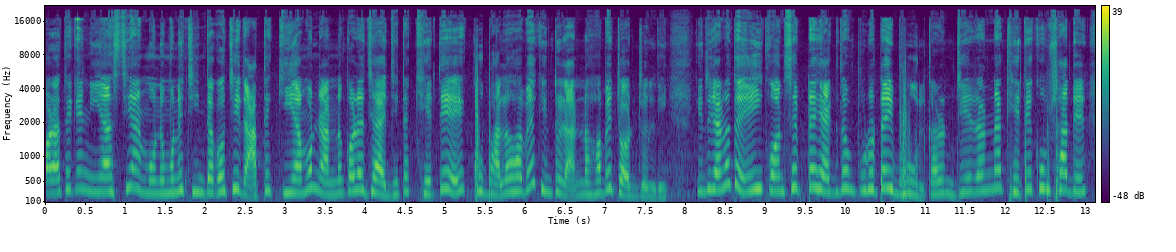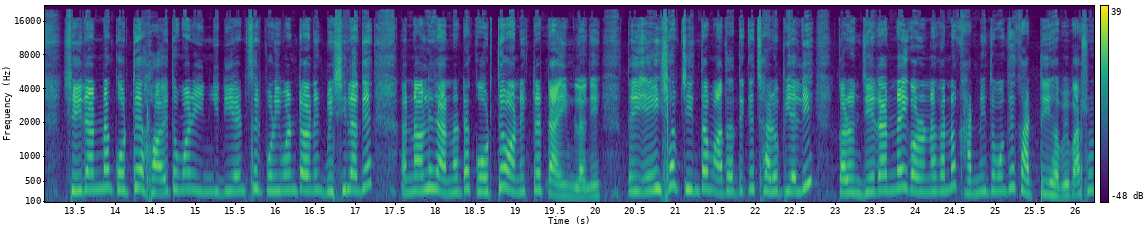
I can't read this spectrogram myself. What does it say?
কড়া থেকে নিয়ে আসছি আর মনে মনে চিন্তা করছি রাতে কী এমন রান্না করা যায় যেটা খেতে খুব ভালো হবে কিন্তু রান্না হবে চটজলদি। কিন্তু জানো তো এই কনসেপ্টটাই একদম পুরোটাই ভুল। কারণ যে রান্না খেতে খুব স্বাদের, সেই রান্না করতে হয় তোমার ইনগ্রিডিয়েন্টসের পরিমাণটা অনেক বেশি লাগে আর নাহলে রান্নাটা করতেও অনেকটা টাইম লাগে। তাই এই সব চিন্তা মাথা থেকে ছাড়ো পিয়ালি, কারণ যে রান্নাই করো না কেন খাটনি তোমাকে খাটতেই হবে, বাসন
